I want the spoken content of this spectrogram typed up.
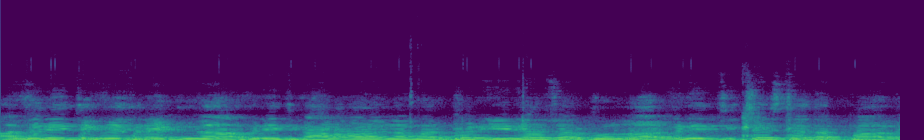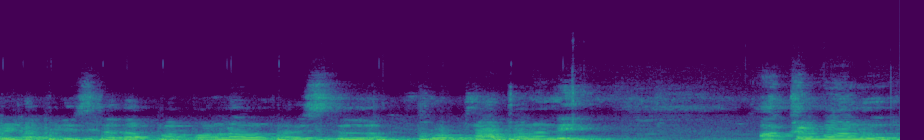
అవినీతికి వ్యతిరేకంగా అవినీతికి ఆలవాలంగా మారిపోయిన ఈ నియోజకవర్గంలో అవినీతి చేస్తే తప్ప అవి డబ్బులు ఇస్తే తప్ప పనులు ఉన్న పరిస్థితుల్లో రూపుమాపాలని అక్రమాలు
